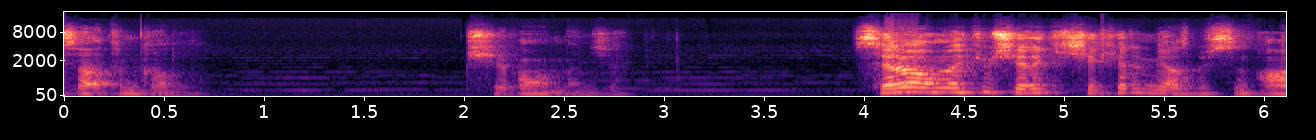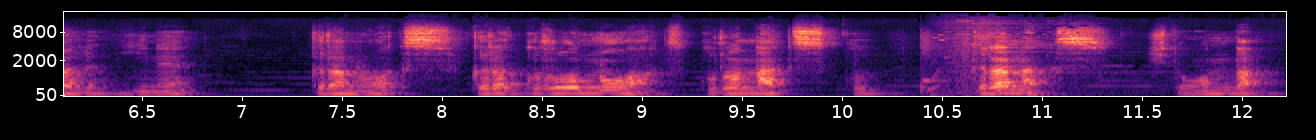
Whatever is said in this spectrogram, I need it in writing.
Saatim kaldı. Bir şey yapamam bence. Selamünaleyküm şerek şekerim yazmışsın hali yine. Granox, Gra, Gronoax, Gronax, Granax. İşte ondan.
